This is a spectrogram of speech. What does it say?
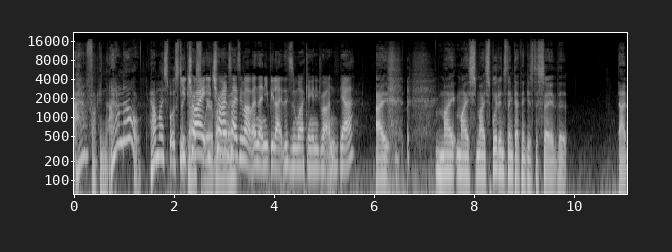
I don't fucking. I don't know. How am I supposed to? you try, swear, you try and size him up, and then you'd be like, "This isn't working," and you'd run. Yeah. I my my my split instinct I think is to say that I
